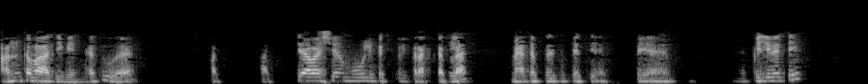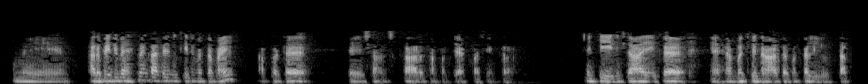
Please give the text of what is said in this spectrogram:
අන්තවාදී වෙන්නේ නැතුව අත්‍යවශ්‍ය මූලික විතරක් කරලා මැද ප්‍රතිපත්තිය පිළිවෙතේ මේ අර පිටිපස්සෙන් කටයුතු කිරීම තමයි අපට ඒ සංස්කාර සම්පතයක් වශයෙන් කරන්නේ. ඒ නිසා ඒක හැම කෙනාටම කලියුත්තක්.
